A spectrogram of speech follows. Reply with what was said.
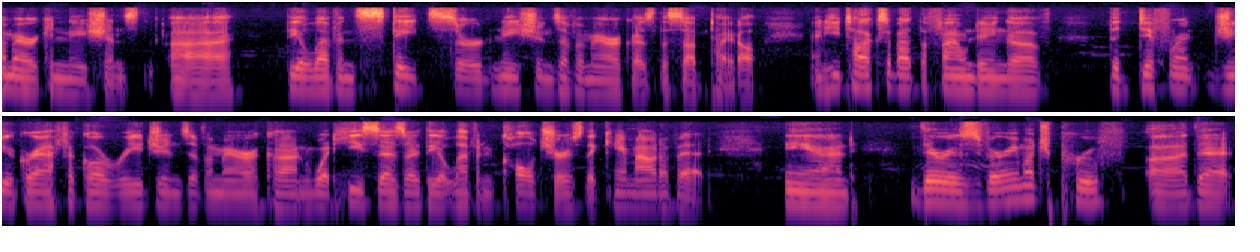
American Nations. Uh, the 11 states or nations of America is the subtitle. And he talks about the founding of the different geographical regions of America and what he says are the 11 cultures that came out of it. And there is very much proof uh, that,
